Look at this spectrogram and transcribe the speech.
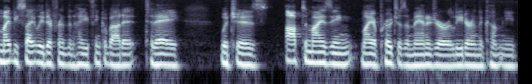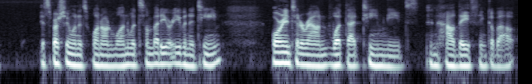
might be slightly different than how you think about it today, which is optimizing my approach as a manager or leader in the company, especially when it's one on one with somebody or even a team, oriented around what that team needs and how they think about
